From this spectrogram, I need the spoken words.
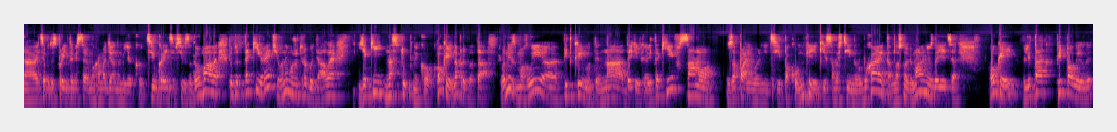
А, і це буде сприйнято місцевими громадянами, як ці українці всіх задовбали. Тобто такі речі вони можуть робити, але який наступний крок? Окей, наприклад, да, вони змогли е, підкинути на декілька літаків само. Запалювальні ці пакунки, які самостійно вибухають, там на основі магнію, здається. Окей, літак підпалили,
